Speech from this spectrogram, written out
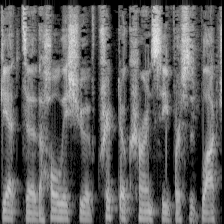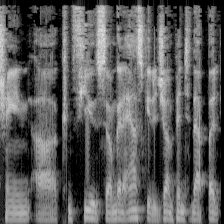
get uh, the whole issue of cryptocurrency versus blockchain uh, confused. So I'm going to ask you to jump into that. But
